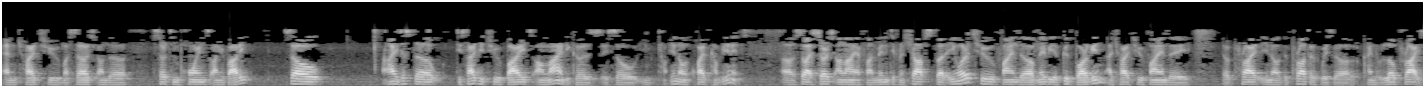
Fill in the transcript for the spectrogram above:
and try to massage on the certain points on your body. So I just uh, decided to buy it online because it's so you know quite convenient. Uh, so I searched online. I found many different shops, but in order to find uh, maybe a good bargain, I tried to find a the price, you know, the product with a kind of low price.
